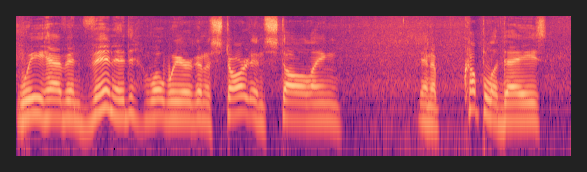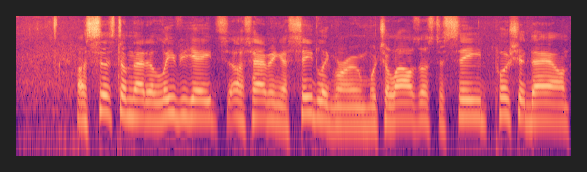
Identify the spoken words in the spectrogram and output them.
We have invented what we are going to start installing in a couple of days, a system that alleviates us having a seedling room, which allows us to seed, push it down,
